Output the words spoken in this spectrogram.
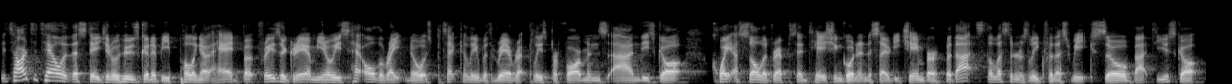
it's hard to tell at this stage, you know, who's going to be pulling out ahead. But Fraser Graham, you know, he's hit all the right notes, particularly with Rhea Ripley's performance, and he's got quite a solid representation going in the Saudi chamber. But that's the listeners' league for this week. So back to you, Scott.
